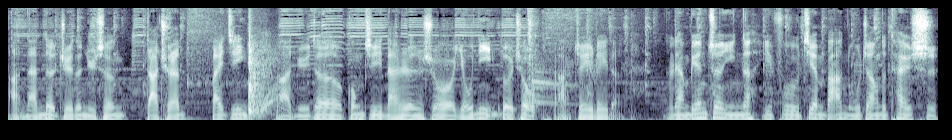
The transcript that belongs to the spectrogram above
啊。男的觉得女生打拳拜金啊，女的攻击男人说油腻恶臭啊这一类的。两边阵营呢，一副剑拔弩张的态势，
